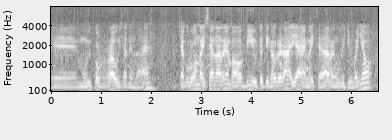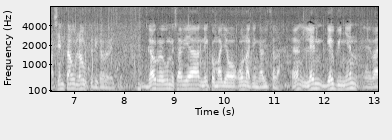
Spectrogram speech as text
e, mugiko rau izaten da, eh? Txakur hona izan arren, ba hor bi urtetik aurrera, ia emaitzea da rengu ditu, baina asentau lau urtetik aurrera ditu. Gaur egun esan bia nahiko maila onakin gabiltzala. Eh? Lehen geu ginen, e, ba,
